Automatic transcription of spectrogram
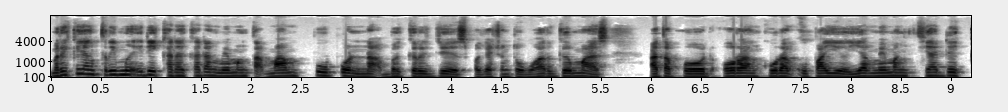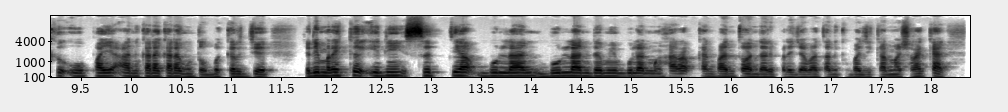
Mereka yang terima ini kadang-kadang memang tak mampu pun nak bekerja sebagai contoh warga mas ataupun orang kurang upaya yang memang tiada keupayaan kadang-kadang untuk bekerja. Jadi mereka ini setiap bulan, bulan demi bulan mengharapkan bantuan daripada Jabatan Kebajikan Masyarakat.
